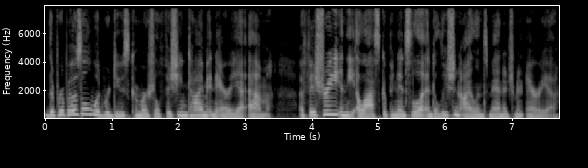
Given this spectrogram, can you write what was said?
The proposal would reduce commercial fishing time in Area M, a fishery in the Alaska Peninsula and Aleutian Islands Management Area.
